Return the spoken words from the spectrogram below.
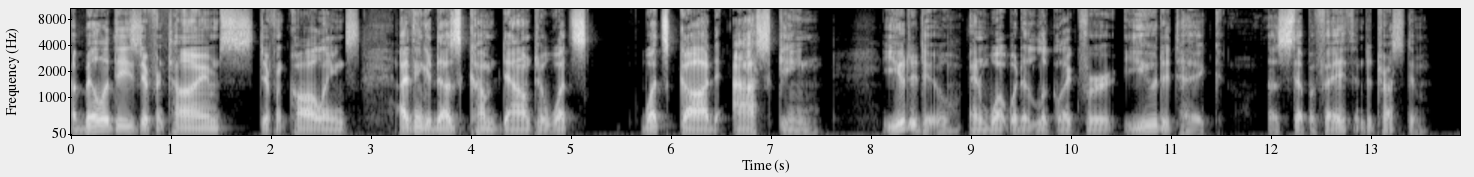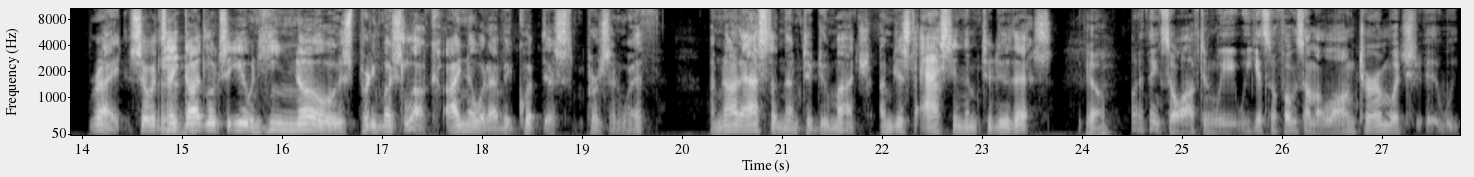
abilities, different times, different callings. I think it does come down to what's what's God asking you to do and what would it look like for you to take a step of faith and to trust him. Right. So it's mm-hmm. like God looks at you and he knows pretty much, look, I know what I've equipped this person with. I'm not asking them to do much. I'm just asking them to do this. Yeah. Well, I think so often we, we get so focused on the long term, which, uh, we,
